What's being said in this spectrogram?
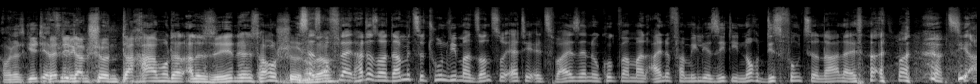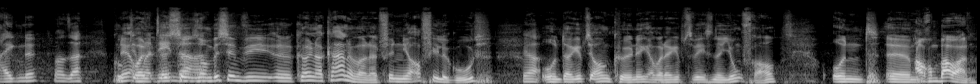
aber das gilt ja wenn für die die- dann einen schönen Tag haben und das alle sehen, das ist auch schön, Ist das oder? auch vielleicht, hat das auch damit zu tun, wie man sonst so RTL 2 Sendung guckt, wenn man eine Familie sieht, die noch dysfunktionaler ist als, man, als die eigene? Man sagt, guck Nee, dir aber mal das den ist so, da so ein bisschen wie äh, Kölner Karneval, das finden ja auch viele gut. Ja. Und da gibt's ja auch einen König, aber da gibt's wenigstens eine Jungfrau. Und, ähm, auch ein Bauern.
